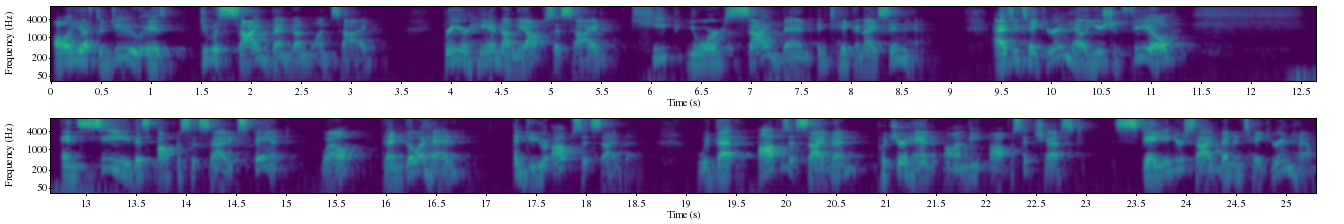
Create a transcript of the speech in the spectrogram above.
all you have to do is do a side bend on one side Bring your hand on the opposite side, keep your side bend, and take a nice inhale. As you take your inhale, you should feel and see this opposite side expand. Well, then go ahead and do your opposite side bend. With that opposite side bend, put your hand on the opposite chest, stay in your side bend, and take your inhale.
